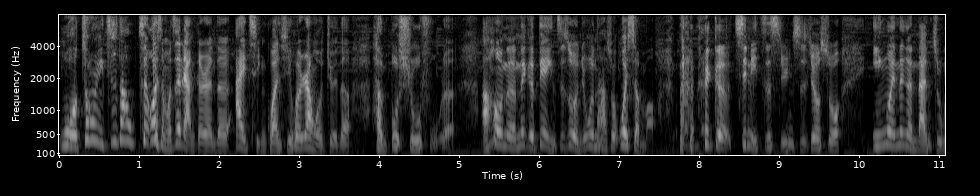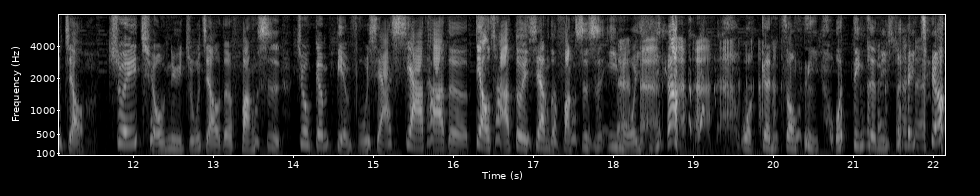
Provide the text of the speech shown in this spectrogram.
我终于知道这为什么这两个人的爱情关系会让我觉得很不舒服了。”然后呢，那个电影制作人就问他说：“为什么？” 那个心理咨询师就说：“因为那个男主角追求女主角的方式，就跟蝙蝠侠吓他的调查对象的方式是一模一样。我跟踪你，我盯着你睡觉，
